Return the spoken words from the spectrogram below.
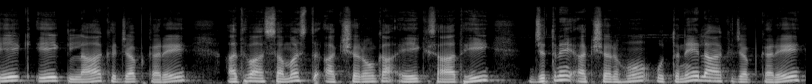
एक एक लाख जप करे, अथवा समस्त अक्षरों का एक साथ ही जितने अक्षर हों उतने लाख जप करे,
